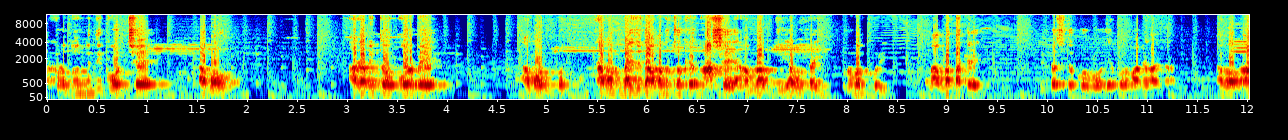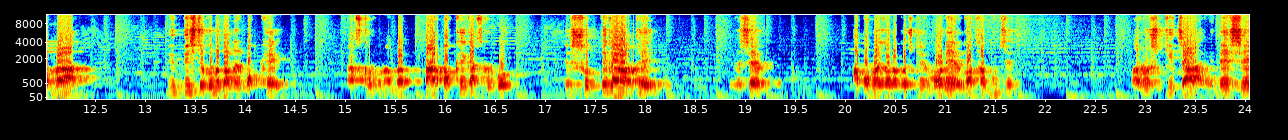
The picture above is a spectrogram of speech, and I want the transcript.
এখনও দুর্নীতি করছে এবং আগামীতেও করবে। এমন এমনটাই যদি আমাদের চোখে আসে, আমরা যদি এমনটাই অনুভব করি, তাহলে আমরা তাকে নির্বাচিত করব এর কোনো মানে হয় না। এবং আমরা নির্দিষ্ট কোনো দলের পক্ষে কাজ করব না। আমরা তার পক্ষে কাজ করব যে সত্যিকার অর্থে দেশের আপময় জনগোষ্ঠীর মনের কথা বুঝে। মানুষ কি চায়? দেশে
